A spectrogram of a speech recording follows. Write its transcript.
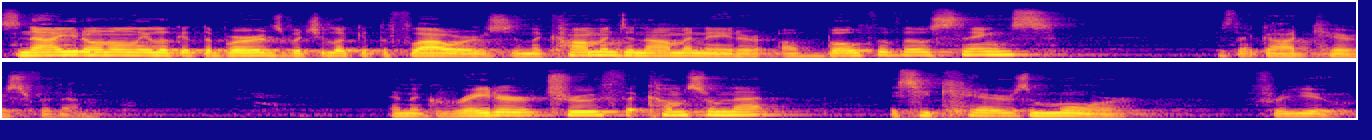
So now you don't only look at the birds, but you look at the flowers. And the common denominator of both of those things is that God cares for them. And the greater truth that comes from that is He cares more for you.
